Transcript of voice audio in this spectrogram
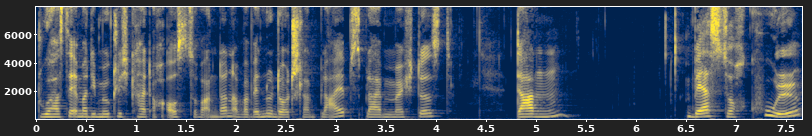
du hast ja immer die Möglichkeit auch auszuwandern, aber wenn du in Deutschland bleibst, bleiben möchtest, dann wäre es doch cool,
